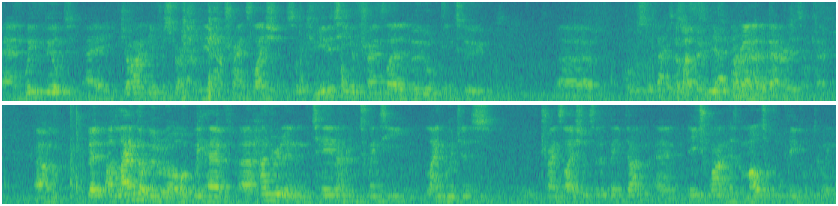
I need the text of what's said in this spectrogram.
and we've built a giant infrastructure here for translation. So the community have translated Moodle into. Uh, oops, I ran out of batteries. Okay. Um, but on lang.moodle.org, we have uh, 110, 120 languages, translations that have been done, and each one has multiple people doing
